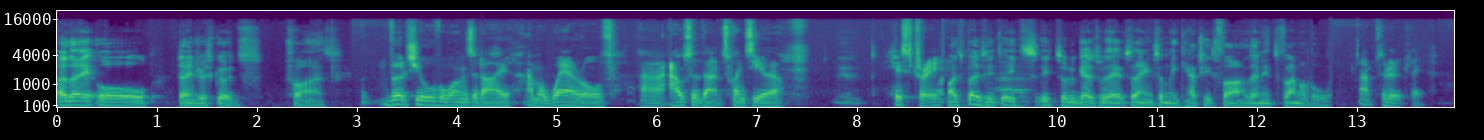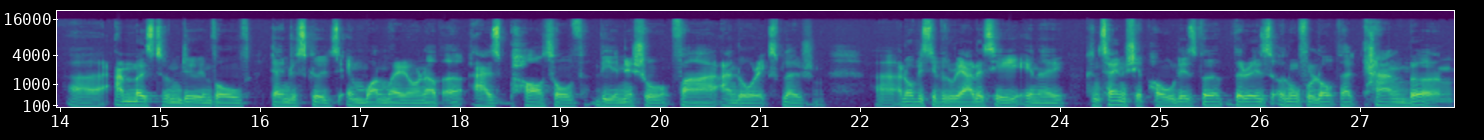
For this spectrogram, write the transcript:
are they all dangerous goods fires? Virtually all the ones that I am aware of uh, out of that 20 year yeah history. I suppose it, it sort of goes without saying, if something catches fire, then it's flammable. Absolutely. Uh, and most of them do involve dangerous goods in one way or another as part of the initial fire and or explosion. Uh, and obviously the reality in a container ship hold is that there is an awful lot that can burn.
